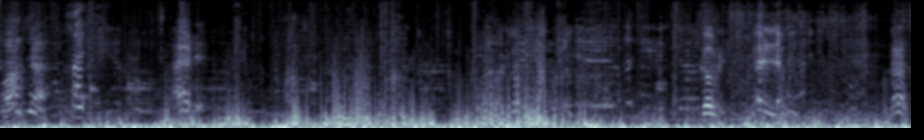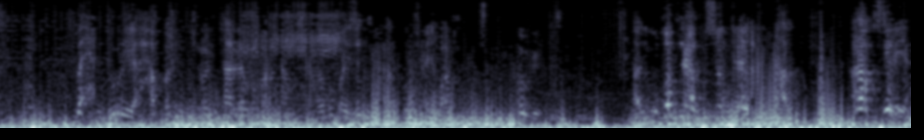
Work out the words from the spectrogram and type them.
وانت عادي قولي قال لا بنتي خلاص واحد دوري يا حبر انت لو ما أنا مش هقول بايزن قولي هذا قبنا ابو سنت أنا قصيريا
